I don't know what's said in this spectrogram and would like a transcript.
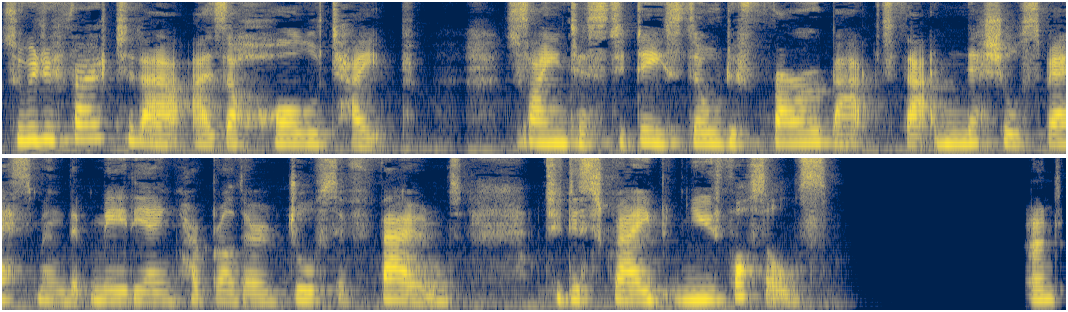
So, we refer to that as a holotype. Scientists today still refer back to that initial specimen that Mary and her brother Joseph found to describe new fossils. And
